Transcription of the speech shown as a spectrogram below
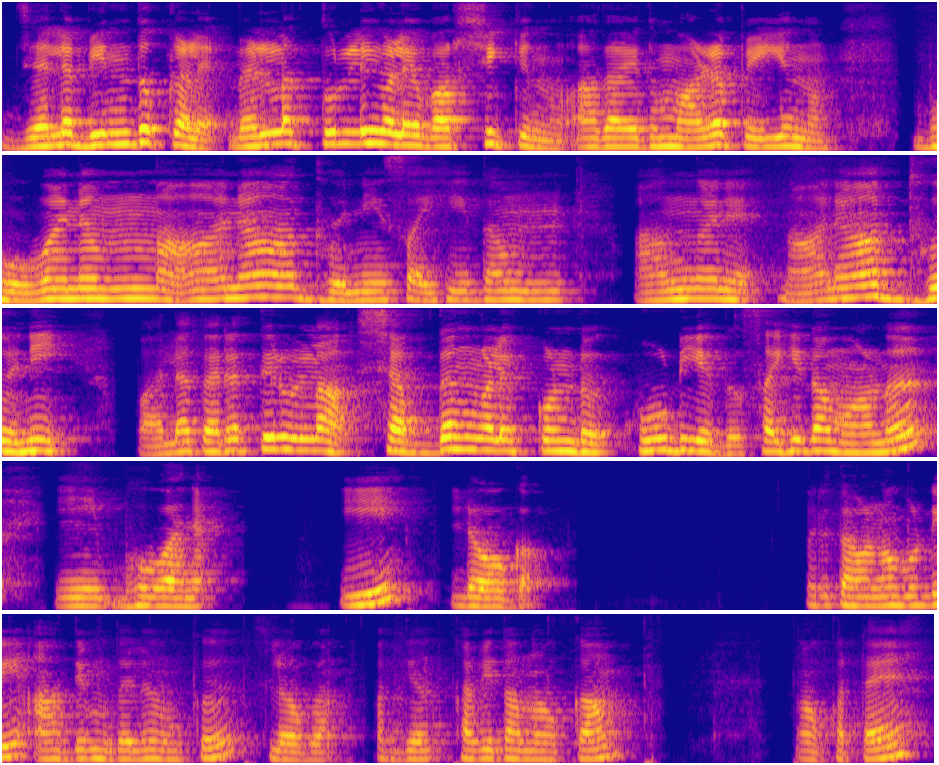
ജലബിന്ദുക്കളെ വെള്ളത്തുള്ളികളെ വർഷിക്കുന്നു. അതായത് മഴ പെയ്യുന്നു. ഭുവനം നാനാധ്വനി സഹിതം. അങ്ങനെ നാനാധ്വനി പലതരത്തിലുള്ള ശബ്ദങ്ങളെ കൊണ്ട് കൂടിയത് സഹിതമാണ് ഈ ഭുവനം ഈ ലോകം. ഒരു തവണ കൂടി ആദ്യം മുതൽ നമുക്ക് ശ്ലോകം പദ്യം കവിത നോക്കാം. നോക്കട്ടെ.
